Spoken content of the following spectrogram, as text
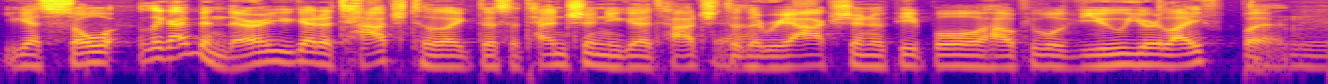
you get so like I've been there. You get attached to like this attention. You get attached to the reaction of people, how people view your life. But mm-hmm.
